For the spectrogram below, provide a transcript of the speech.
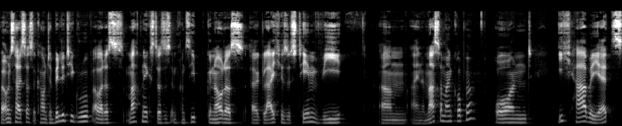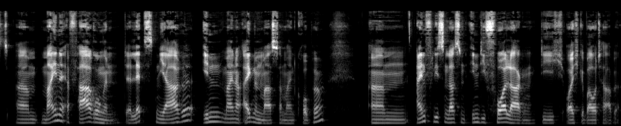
Bei uns heißt das Accountability Group, aber das macht nichts. Das ist im Prinzip genau das äh, gleiche System wie ähm, eine Mastermind-Gruppe. Und ich habe jetzt ähm, meine Erfahrungen der letzten Jahre in meiner eigenen Mastermind-Gruppe ähm, einfließen lassen in die Vorlagen, die ich euch gebaut habe.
